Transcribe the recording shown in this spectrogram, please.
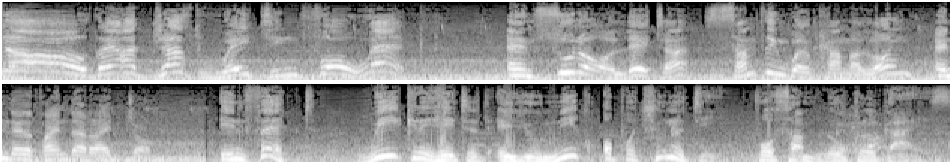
No, they are just waiting for work. And sooner or later, something will come along and they'll find the right job. In fact, we created a unique opportunity for some local guys.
